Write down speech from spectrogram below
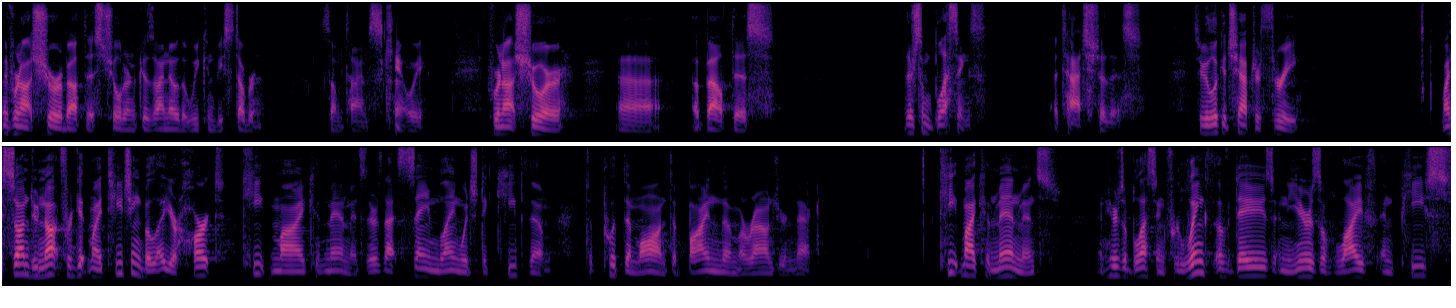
If we're not sure about this, children, because I know that we can be stubborn sometimes, can't we? If we're not sure uh, about this, there's some blessings attached to this. So you look at chapter 3. My son, do not forget my teaching, but let your heart keep my commandments. There's that same language to keep them, to put them on, to bind them around your neck. Keep my commandments, and here's a blessing for length of days and years of life and peace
